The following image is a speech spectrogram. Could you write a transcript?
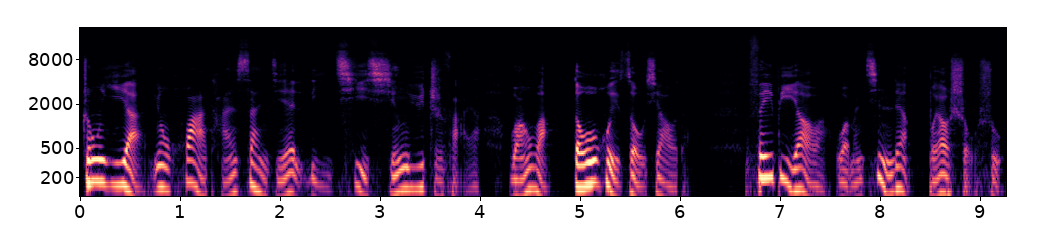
中医啊用化痰散结、理气行瘀之法呀，往往都会奏效的。非必要啊，我们尽量不要手术。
